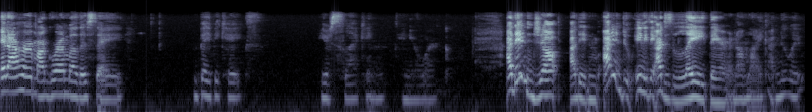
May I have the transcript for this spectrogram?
And I heard my grandmother say, Baby cakes, you're slacking in your work. I didn't jump. I didn't I didn't do anything. I just laid there and I'm like, I knew it.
